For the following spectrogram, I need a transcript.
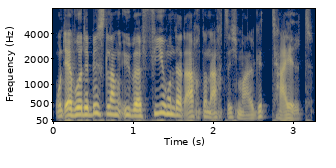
und er wurde bislang über 488 Mal geteilt.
